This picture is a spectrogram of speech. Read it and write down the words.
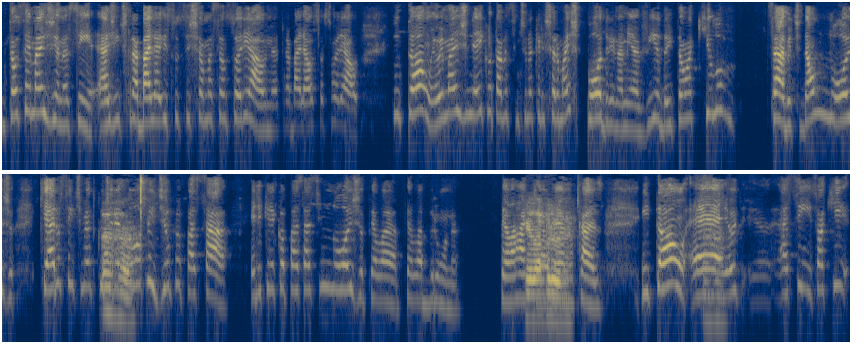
Então você imagina, assim, a gente trabalha, isso se chama sensorial, né? Trabalhar o sensorial. Então, eu imaginei que eu estava sentindo aquele cheiro mais podre na minha vida, então aquilo sabe? Te dá um nojo, que era o sentimento que o uhum. diretor pediu para eu passar. Ele queria que eu passasse nojo pela, pela Bruna. Pela Raquel, pela né, Bruna. né, no caso. Então, é, uhum. eu, assim, só que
